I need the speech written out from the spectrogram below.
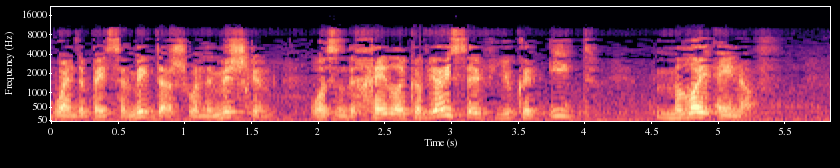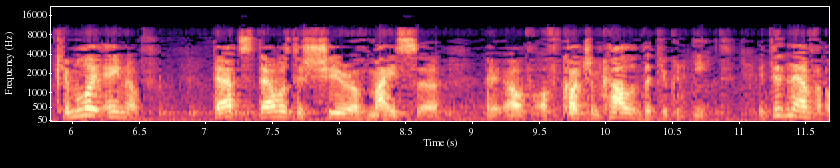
when the Beis Hamikdash, when the Mishkan was in the Chelak of Yosef, you could eat Malay Einov. Kimloy Einov. That's that was the shear of Maisa uh, of of Kodshim Kalim that you could eat. It didn't have a,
